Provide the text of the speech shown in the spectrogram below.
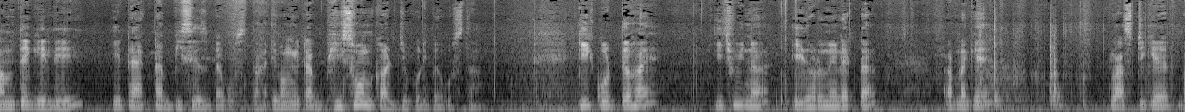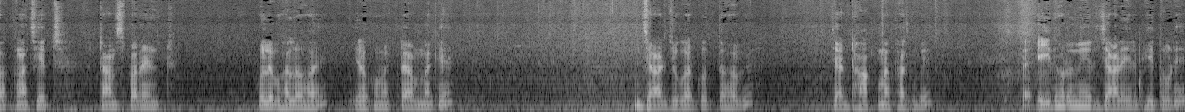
আনতে গেলে এটা একটা বিশেষ ব্যবস্থা এবং এটা ভীষণ কার্যকরী ব্যবস্থা। কি করতে হয়? কিছুই না। এই ধরনের একটা আপনাকে প্লাস্টিকের বা কাঁচের ট্রান্সপারেন্ট হলে ভালো হয়। এরকম একটা আপনাকে জার জোগাড় করতে হবে, যার ঢাকনা থাকবে। তা এই ধরনের জারের ভেতরে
